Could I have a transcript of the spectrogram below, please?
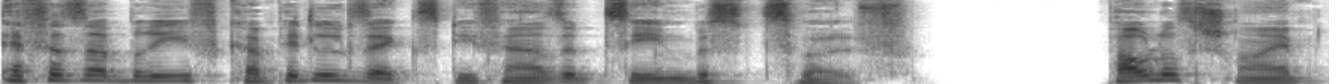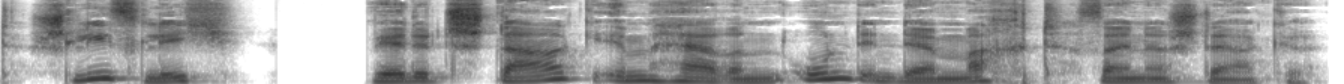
Epheserbrief Kapitel 6, die Verse 10 bis 12. Paulus schreibt, Schließlich werdet stark im Herrn und in der Macht seiner Stärke.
